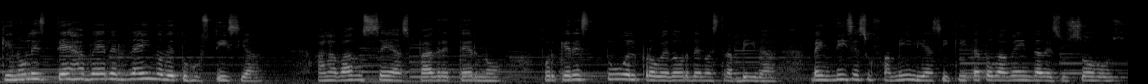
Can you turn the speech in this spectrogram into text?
que no les deja ver el reino de tu justicia. Alabado seas, Padre eterno, porque eres tú el proveedor de nuestra vida. Bendice sus familias y quita toda venda de sus ojos,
